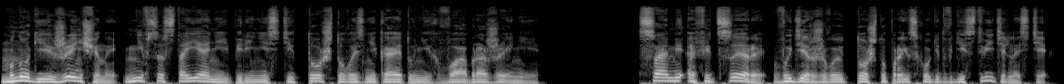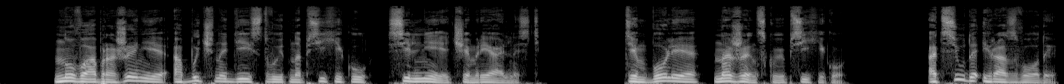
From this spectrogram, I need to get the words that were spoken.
Многие женщины не в состоянии перенести то, что возникает у них в воображении. Сами офицеры выдерживают то, что происходит в действительности, но воображение обычно действует на психику сильнее, чем реальность. Тем более на женскую психику. Отсюда и разводы.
